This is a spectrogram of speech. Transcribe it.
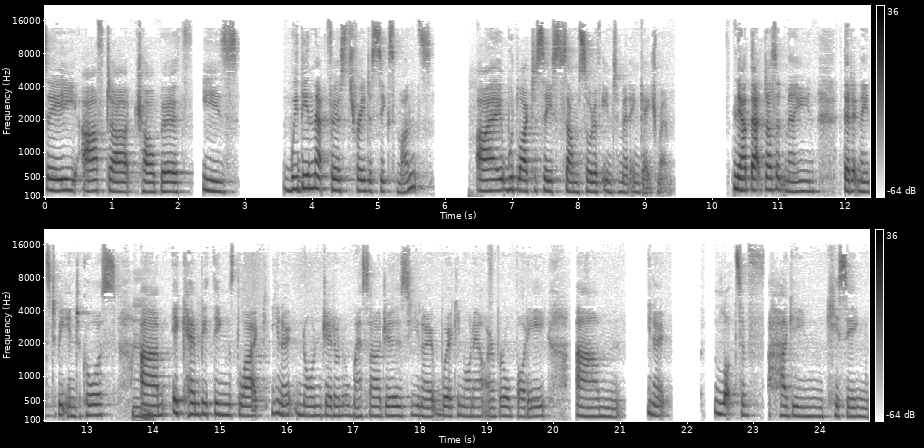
see after childbirth is within that first three to six months, I would like to see some sort of intimate engagement. Now, that doesn't mean that it needs to be intercourse. Mm. Um, it can be things like, you know, non genital massages, you know, working on our overall body, um, you know, lots of hugging, kissing,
